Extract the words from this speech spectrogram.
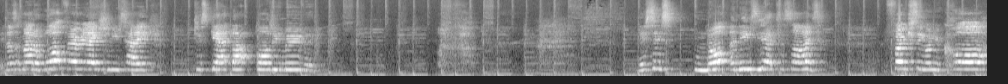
It doesn't matter what variation you take, just get that body moving. This is not an easy exercise. Focusing on your core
